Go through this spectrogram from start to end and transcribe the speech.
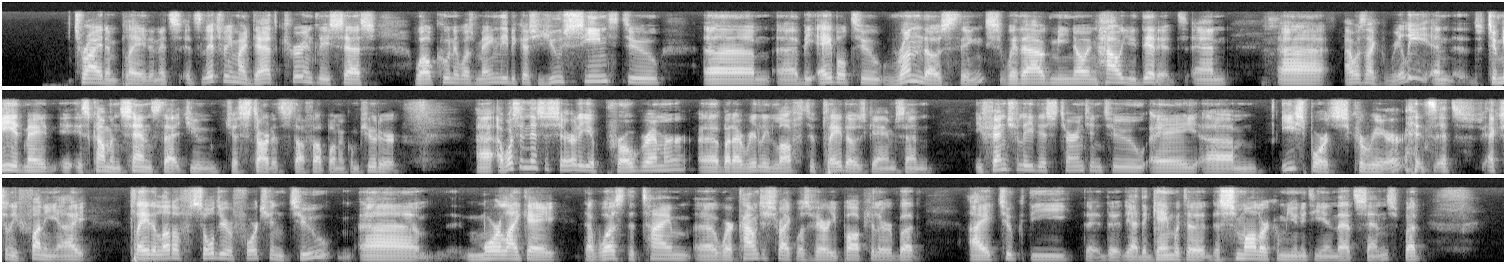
tried and played. And it's it's literally my dad currently says, well, it was mainly because you seemed to um, uh, be able to run those things without me knowing how you did it. And uh, I was like, really? And to me, it made it's common sense that you just started stuff up on a computer. Uh, I wasn't necessarily a programmer, uh, but I really loved to play those games. And eventually, this turned into a um, esports career. It's it's actually funny. I played a lot of Soldier of Fortune 2, uh, more like a that was the time uh, where Counter Strike was very popular, but I took the, the, the yeah the game with the the smaller community in that sense. But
